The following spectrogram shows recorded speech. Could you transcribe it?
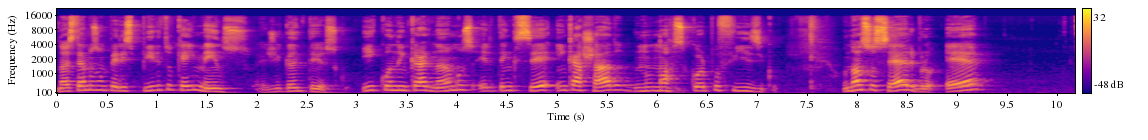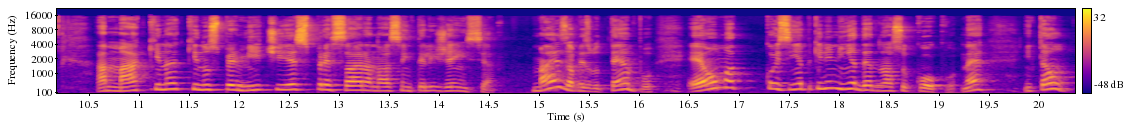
nós temos um perispírito que é imenso, é gigantesco. E quando encarnamos, ele tem que ser encaixado no nosso corpo físico. O nosso cérebro é a máquina que nos permite expressar a nossa inteligência. Mas, ao mesmo tempo, é uma coisinha pequenininha dentro do nosso coco, né? Então,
